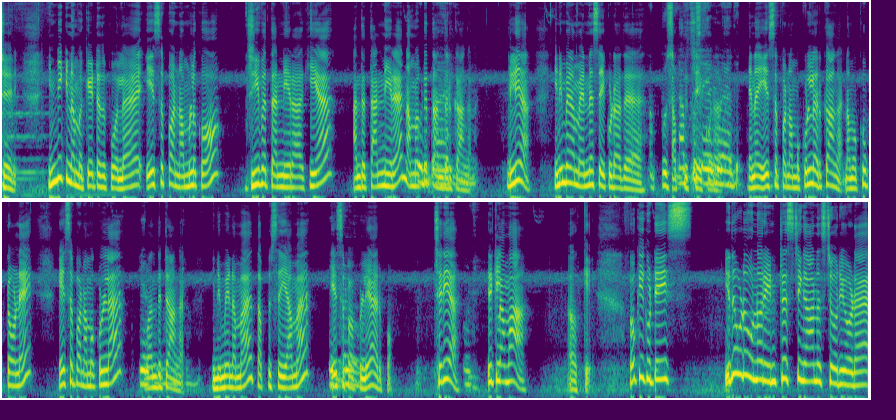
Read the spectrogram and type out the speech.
சரி. இன்னைக்கு நம்ம கேட்டது போல ஏசப்பா நம்மளுக்கும் ஜீவ தண்ணீராகிய அந்த தண்ணீரை நமக்கு தந்திருக்காங்க. இல்லையா? இனிமே நம்ம என்ன செய்யக்கூடாது? தப்பு செய்யக்கூடாது. ஏன்னா ஏசப்பா நமக்குள்ள இருக்காங்க. நம்ம கூப்பிட்டோன்னே ஏசப்பா நமக்குள்ள வந்துட்டாங்க. இனிமே நம்ம தப்பு செய்யாம ஏசப்பா பிள்ளையா இருப்போம். சரியா? இருக்கலாமா? ஓகே. ஓகே குட்டீஸ். இதோட இன்னொரு இன்ட்ரெஸ்டிங்கான ஸ்டோரியோட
